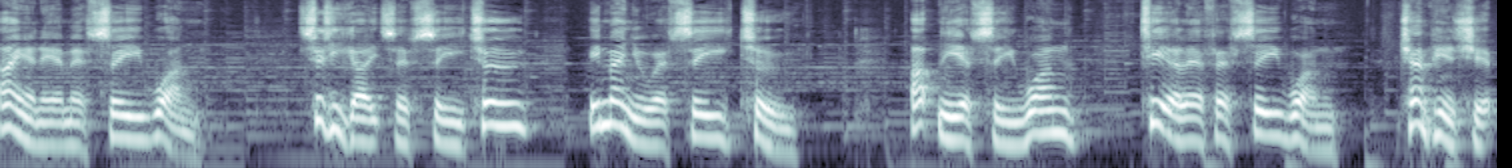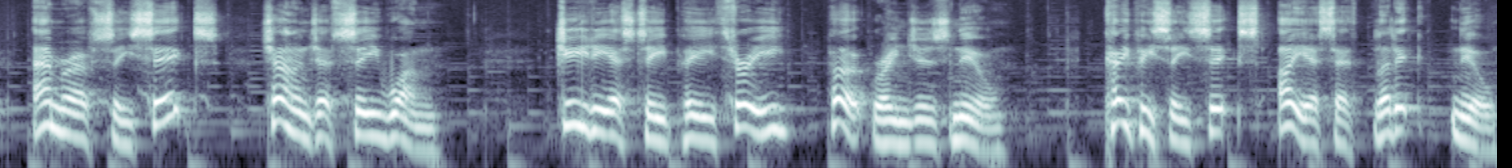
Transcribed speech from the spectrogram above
A&M FC 1, City Gates FC 2, Emmanuel FC 2. Upney FC 1, TLF FC 1, Championship Amra FC 6, Challenge FC 1, GDSTP 3, Perk Rangers nil, KPC 6, AS Athletic nil.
